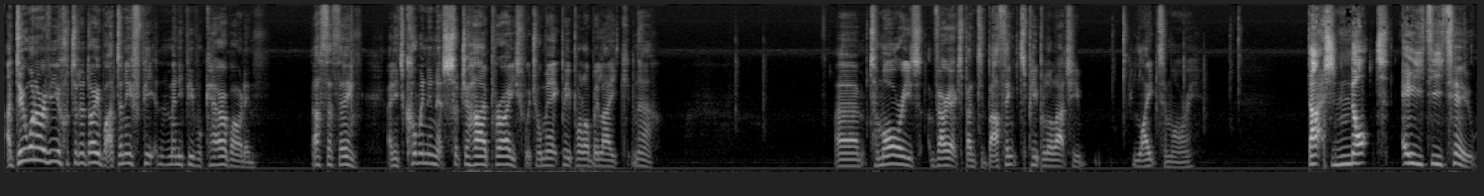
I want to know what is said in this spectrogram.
I do want to review Odoi, but I don't know if many people care about him. That's the thing, and he's coming in at such a high price, which will make people will be like, nah. Um, Tomori's very expensive, but I think people will actually like Tomori. That's not 82.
